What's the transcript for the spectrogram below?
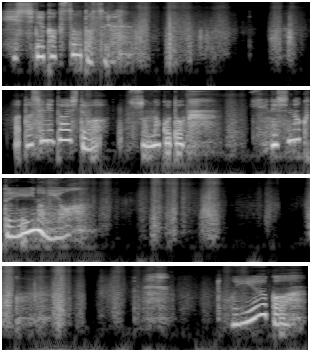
必死で隠そうとする。私に対してはそんなこと気にしなくていいのによ。というか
